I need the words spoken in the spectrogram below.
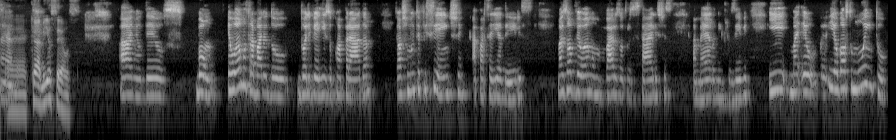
É. É, Cami, e os seus? Ai, meu Deus. Bom, eu amo o trabalho do, do Olivier Riso com a Prada. Eu acho muito eficiente a parceria deles. Mas, óbvio, eu amo vários outros stylists, a Melanie, inclusive. E eu, e eu gosto muito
